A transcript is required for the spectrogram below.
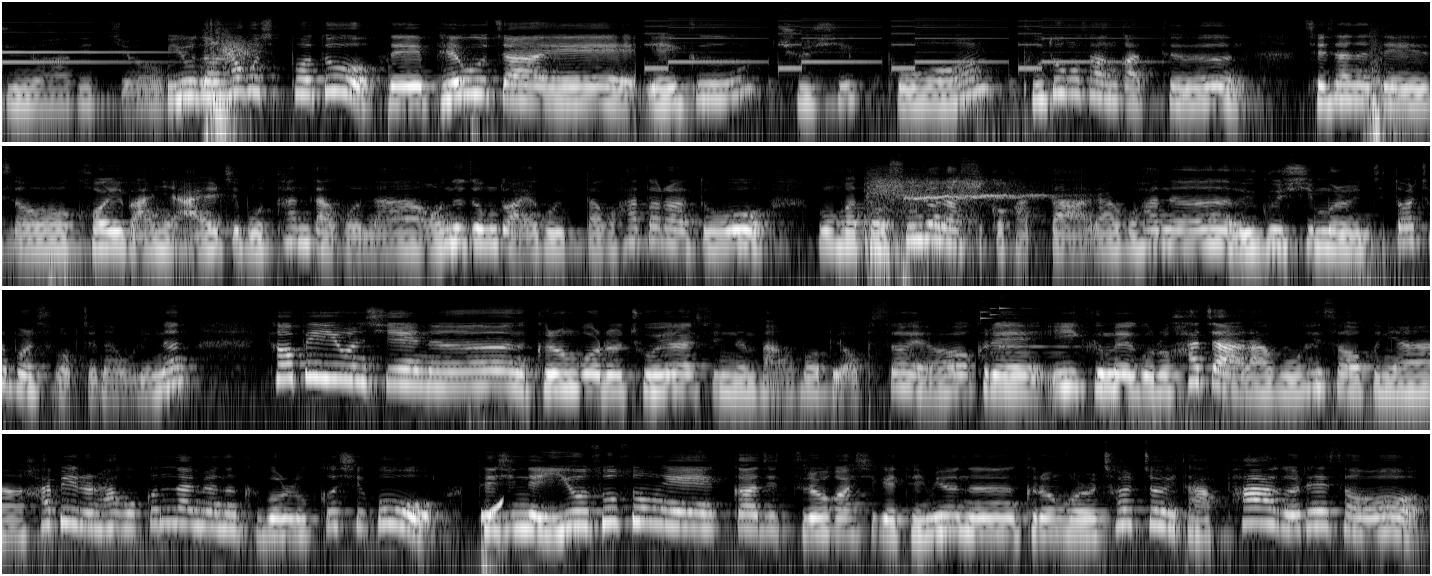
중요하겠죠. 이혼을 하고 싶어도 내 배우자의 예금, 주식, 보험, 부동산 같은 재산에 대해서 거의 많이 알지 못한다거나 어느 정도 알고 있다고 하더라도 뭔가 더 숨겨놨을 것 같다라고 하는 의구심을 이제 떨쳐버릴 수가 없잖아요. 우리는 협의 이혼 시에는 그런 거를 조회할 수 있는 방법이 없어요. 그래 이 금액으로 하자라고 해서 그냥 합의를 하고 끝나면은 그걸로 끝이고 대신에 이혼 소송에까지 들어가시게 되면은 그런 거를 철저히 다 파악을 해서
